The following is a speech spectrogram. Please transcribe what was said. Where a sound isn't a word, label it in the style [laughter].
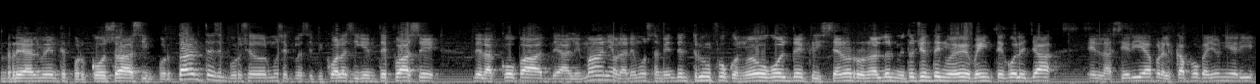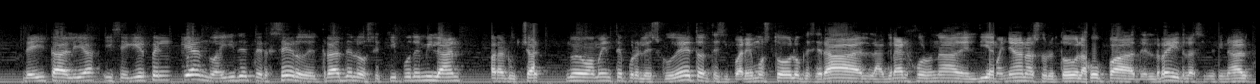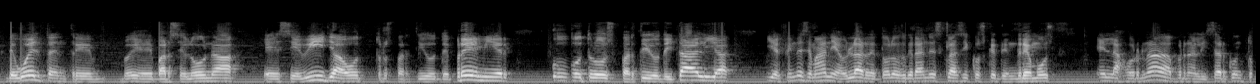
realmente por cosas importantes. El Borussia Dortmund se clasificó a la siguiente fase de la Copa de Alemania. Hablaremos también del triunfo con nuevo gol de Cristiano Ronaldo minuto 89, 20 goles ya en la Serie A para el Capo Cañonieri de Italia y seguir peleando ahí de tercero detrás de los equipos de Milán para luchar nuevamente por el Scudetto. Anticiparemos todo lo que será la gran jornada del día de mañana, sobre todo la Copa del Rey de la semifinal de vuelta entre eh, Barcelona, eh, Sevilla, otros partidos de Premier, otros partidos de Italia y el fin de semana y hablar de todos los grandes clásicos que tendremos en la jornada para analizar con todos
